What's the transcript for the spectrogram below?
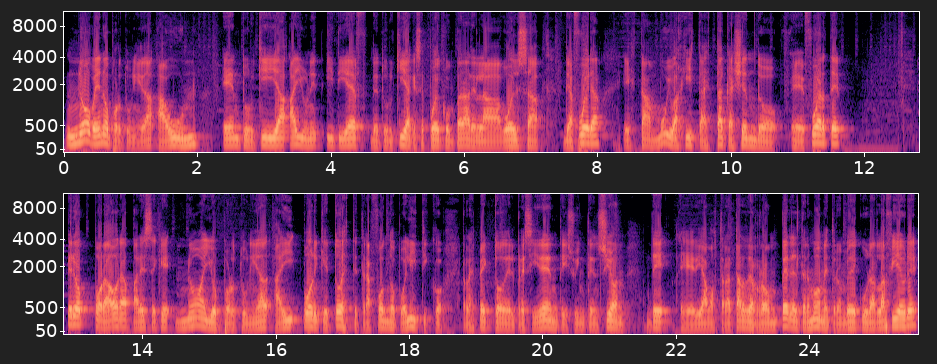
no ven oportunidad aún en Turquía. Hay un ETF de Turquía que se puede comprar en la bolsa de afuera. Está muy bajista, está cayendo eh, fuerte. Pero por ahora parece que no hay oportunidad ahí porque todo este trasfondo político respecto del presidente y su intención de, eh, digamos, tratar de romper el termómetro en vez de curar la fiebre,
